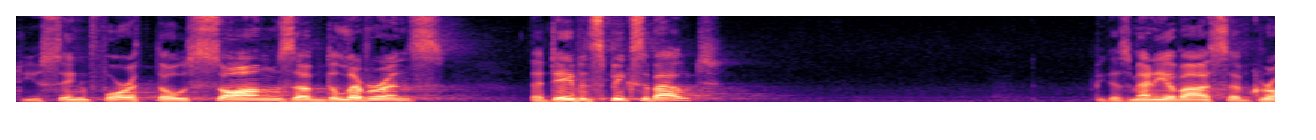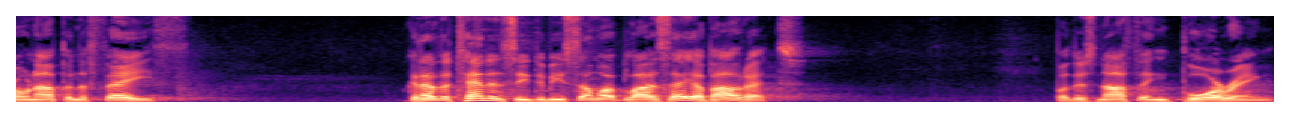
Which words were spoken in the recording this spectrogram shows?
Do you sing forth those songs of deliverance that David speaks about? Because many of us have grown up in the faith. We can have the tendency to be somewhat blase about it. But there's nothing boring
